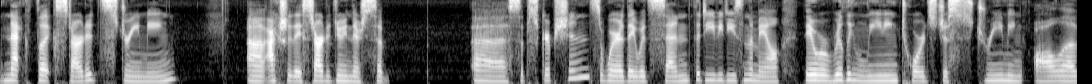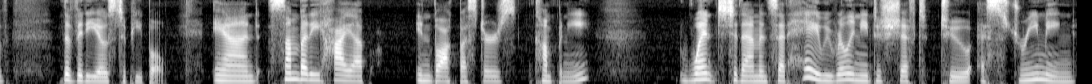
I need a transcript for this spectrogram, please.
Netflix started streaming, uh, actually, they started doing their sub, uh, subscriptions where they would send the DVDs in the mail. They were really leaning towards just streaming all of the videos to people. And somebody high up in Blockbuster's company went to them and said, Hey, we really need to shift to a streaming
